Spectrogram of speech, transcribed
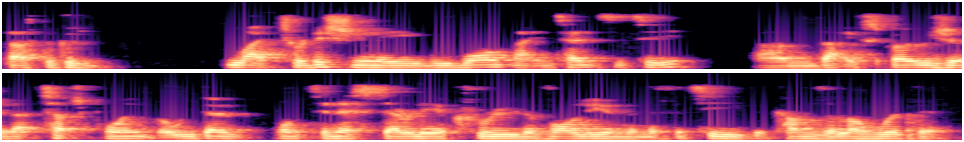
that's because, like traditionally, we want that intensity, um, that exposure, that touch point, but we don't want to necessarily accrue the volume and the fatigue that comes along with it.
